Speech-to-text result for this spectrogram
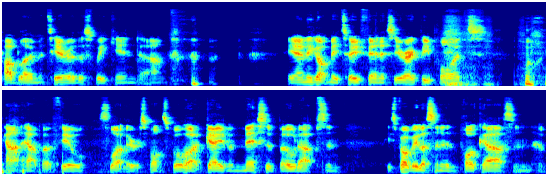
Pablo Matera this weekend. Um, he only got me two fantasy rugby points. Can't help but feel slightly responsible. I gave him massive build ups and he's probably listening to the podcast and it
